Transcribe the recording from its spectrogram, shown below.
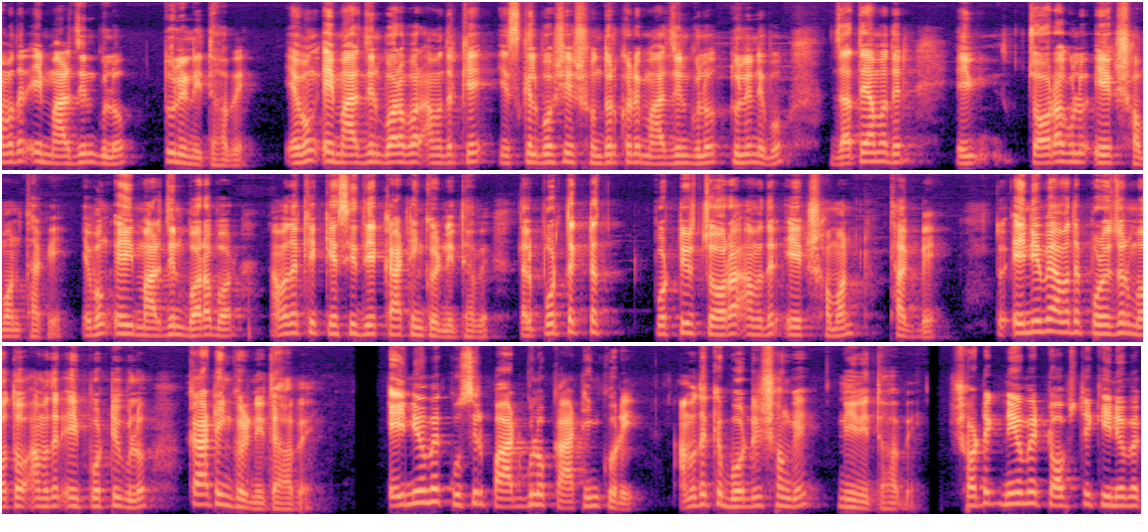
আমাদের এই মার্জিনগুলো তুলে নিতে হবে এবং এই মার্জিন বরাবর আমাদেরকে স্কেল বসিয়ে সুন্দর করে মার্জিনগুলো তুলে নেব যাতে আমাদের এই চওড়াগুলো এক সমান থাকে এবং এই মার্জিন বরাবর আমাদেরকে কেসি দিয়ে কাটিং করে নিতে হবে। তাহলে প্রত্যেকটা পট্টির চওড়া আমাদের এক সমান থাকবে। তো এই নিয়মে আমাদের প্রয়োজন মতো আমাদের এই পট্টিগুলো কাটিং করে নিতে হবে। এই নিয়মে কুচির পার্টগুলো কাটিং করে আমাদেরকে বডির সঙ্গে নিয়ে নিতে হবে। সঠিক নিয়মে টপসটি কী নিয়মে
